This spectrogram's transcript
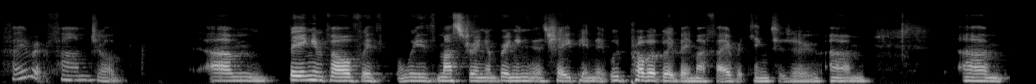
favorite farm job. Um, being involved with with mustering and bringing the sheep in, it would probably be my favourite thing to do. Um, um,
